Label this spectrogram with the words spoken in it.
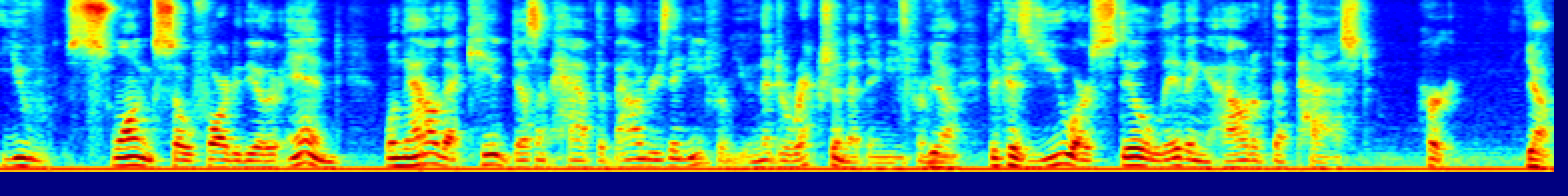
you've swung so far to the other end. Well now that kid doesn't have the boundaries they need from you and the direction that they need from Yeah. you because you are still living out of that past hurt. Yeah.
